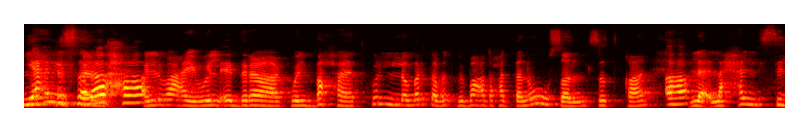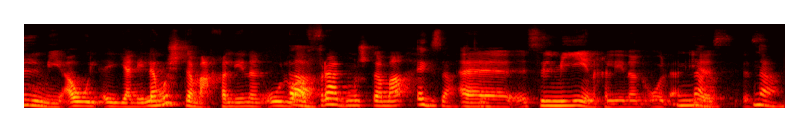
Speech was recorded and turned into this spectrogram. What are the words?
يعني صراحة الوعي والإدراك والبحث كله مرتبط ببعضه حتى نوصل صدقا آه لحل سلمي أو يعني لمجتمع خلينا نقول آه. وأفراد مجتمع exactly. آه سلميين خلينا نقول نعم. يس. نعم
